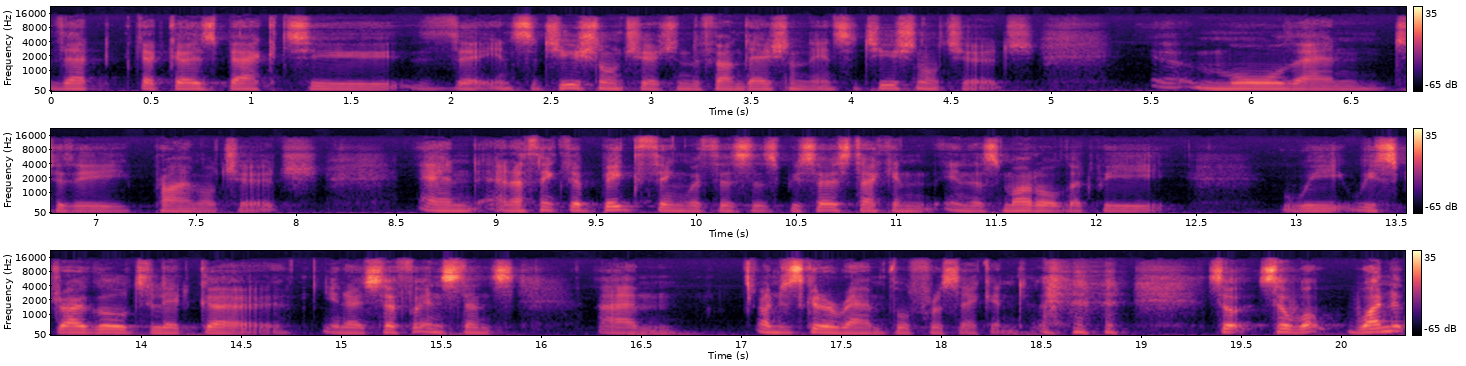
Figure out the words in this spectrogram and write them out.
that that goes back to the institutional church and the foundation of the institutional church more than to the primal church and and i think the big thing with this is we're so stuck in in this model that we we we struggle to let go you know so for instance um, I'm just going to ramble for a second. so, so what, one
